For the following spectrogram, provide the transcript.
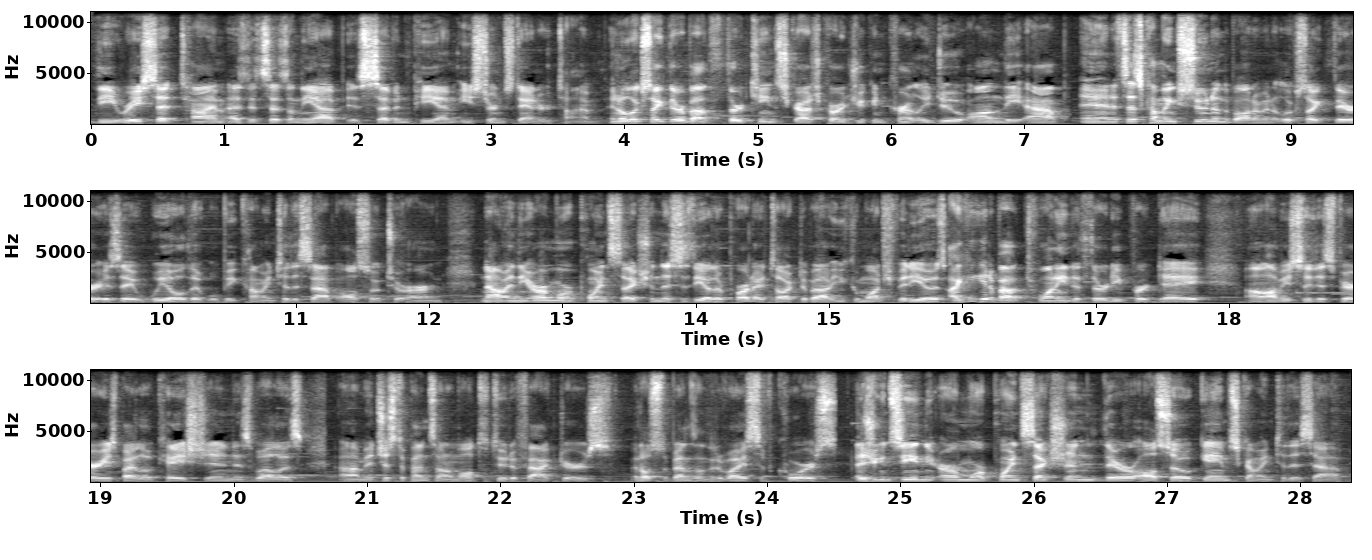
The reset time, as it says on the app, is 7 p.m. Eastern Standard Time. And it looks like there are about 13 scratch cards you can currently do on the app. And it says coming soon in the bottom, and it looks like there is a wheel that will be coming to this app also to earn. Now, in the earn more points section, this is the other part I talked about. You can watch videos. I could get about 20 to 30 per day. Uh, obviously, this varies by location as well as um, it just depends on a multitude of factors. It also depends on the device, of course. As you can see in the earn more points section, there are also games coming to this app.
